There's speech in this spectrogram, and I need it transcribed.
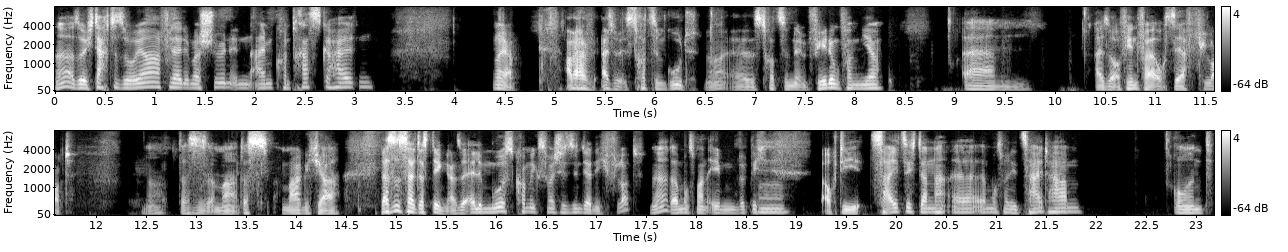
ne? Also ich dachte so, ja, vielleicht immer schön in einem Kontrast gehalten. Naja, aber also ist trotzdem gut, ne? Äh, Ist trotzdem eine Empfehlung von mir. Ähm, also auf jeden Fall auch sehr flott. Ne? Das ist immer, das mag ich ja. Das ist halt das Ding. Also Alan Moores Comics zum Beispiel sind ja nicht flott. Ne? Da muss man eben wirklich Mhm. auch die Zeit sich dann, äh, muss man die Zeit haben. Und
